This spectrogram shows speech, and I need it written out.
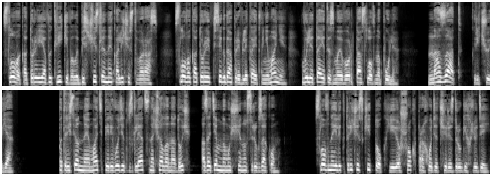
слово, которое я выкрикивала бесчисленное количество раз, слово, которое всегда привлекает внимание, вылетает из моего рта словно пуля. «Назад!» — кричу я. Потрясенная мать переводит взгляд сначала на дочь, а затем на мужчину с рюкзаком. Словно электрический ток, ее шок проходит через других людей,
